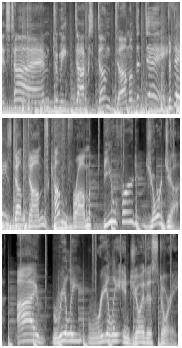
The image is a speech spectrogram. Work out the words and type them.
It's time to meet Doc's Dum Dum of the Day. Today's Dum Dums come from Buford, Georgia. I really, really enjoy this story.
